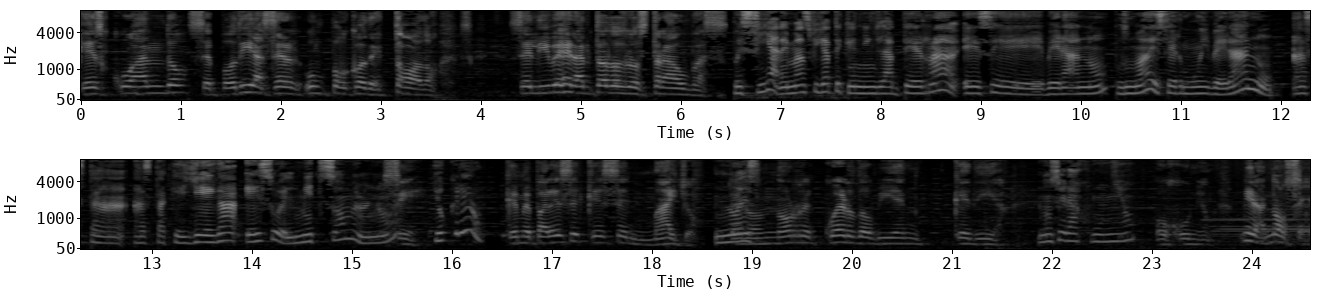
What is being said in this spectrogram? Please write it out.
que es cuando se podía hacer un poco de todo. Se liberan todos los traumas. Pues sí, además fíjate que en Inglaterra ese verano, pues no ha de ser muy verano, hasta, hasta que llega eso, el Midsummer, ¿no? Sí. Yo creo. Que me parece que es en mayo. No pero es- no recuerdo bien qué día. ¿No será junio? O junio. Mira, no sé,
